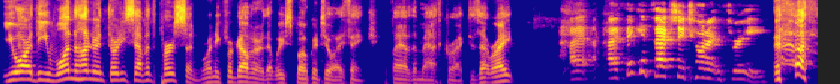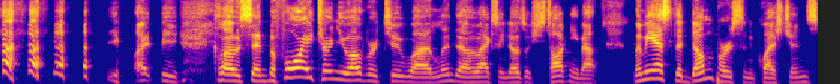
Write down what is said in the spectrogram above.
You are the 137th person running for governor that we've spoken to. I think, if I have the math correct, is that right? I, I think it's actually 203. you might be close. And before I turn you over to uh, Linda, who actually knows what she's talking about, let me ask the dumb person questions.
